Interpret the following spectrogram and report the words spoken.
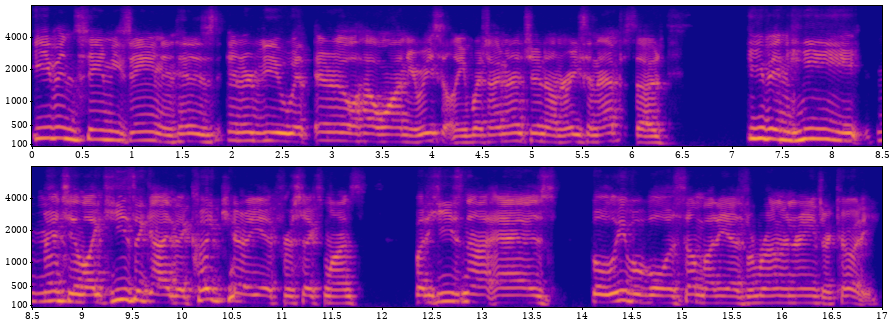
even Sami Zayn in his interview with Ariel Helwani recently, which I mentioned on a recent episode, even he mentioned like he's a guy that could carry it for six months, but he's not as believable as somebody as Roman Reigns or Cody.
